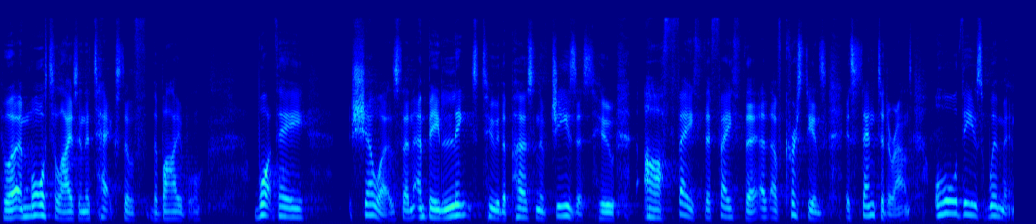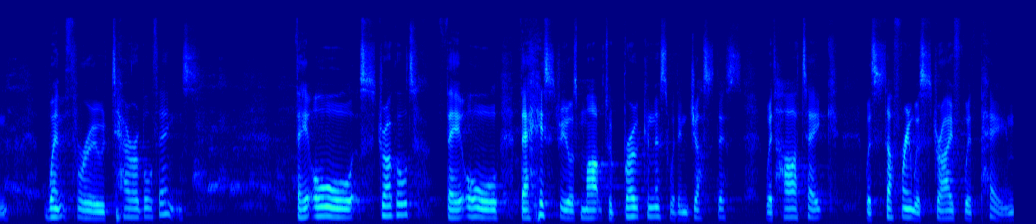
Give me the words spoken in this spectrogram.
who are immortalized in the text of the Bible what they show us and, and be linked to the person of Jesus, who our faith, the faith that, of Christians, is centered around. All these women went through terrible things. They all struggled. They all, their history was marked with brokenness, with injustice, with heartache, with suffering, with strife, with pain,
